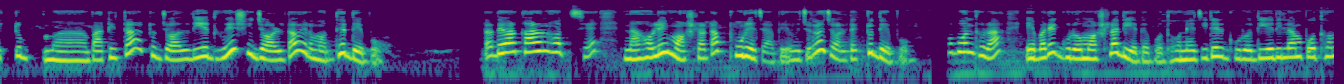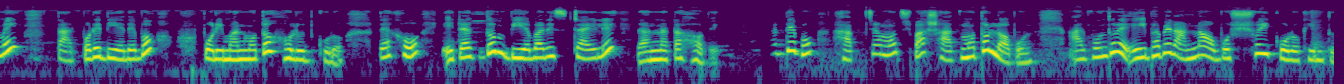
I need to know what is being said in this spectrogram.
একটু বাটিটা একটু জল দিয়ে ধুয়ে সেই জলটাও এর মধ্যে দেবো। এটা দেওয়ার কারণ হচ্ছে, না হলেই মশলাটা পুড়ে যাবে, ওই জন্য জলটা একটু দেবো। ও বন্ধুরা, এবারে গুঁড়ো মশলা দিয়ে দেবো। ধনে জিরের গুঁড়ো দিয়ে দিলাম প্রথমেই, তারপরে দিয়ে দেব পরিমাণ মতো হলুদ গুঁড়ো। দেখো, এটা একদম বিয়েবাড়ির স্টাইলে রান্নাটা হবে। আর দেবো হাফ চামচ বা স্বাদ মতো লবণ। আর বন্ধুরা, এইভাবে রান্না অবশ্যই করো কিন্তু,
